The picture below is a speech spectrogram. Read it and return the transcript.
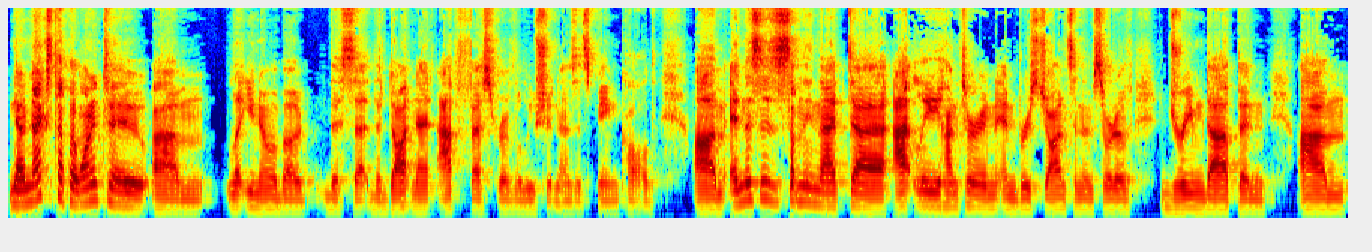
Now, next up, I wanted to um, let you know about this uh, the .NET App Fest revolution, as it's being called. Um, and this is something that uh, Atlee Hunter and, and, Bruce Johnson have sort of dreamed up. And um,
